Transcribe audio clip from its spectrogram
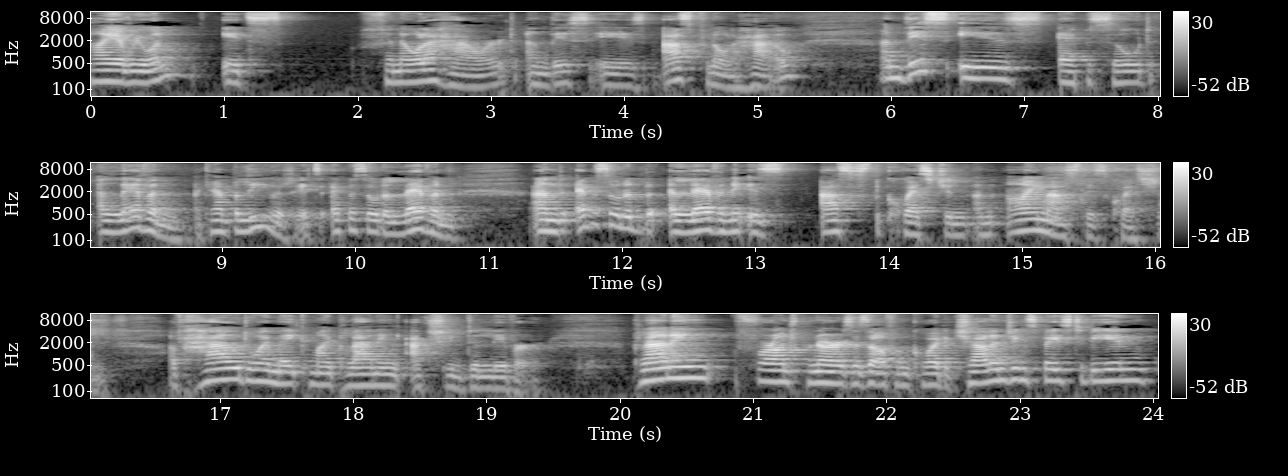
Hi everyone, it's Finola Howard and this is Ask Finola How and this is episode 11. I can't believe it. It's episode 11 and episode 11 is asks the question and I'm asked this question of how do I make my planning actually deliver? Planning for entrepreneurs is often quite a challenging space to be in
